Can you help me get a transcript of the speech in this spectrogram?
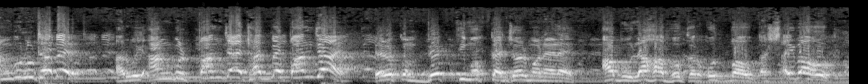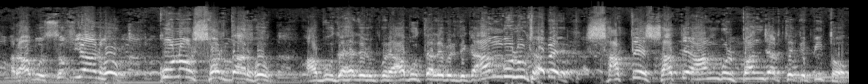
আঙ্গুল উঠাবে? আর ওই আঙ্গুল পাঞ্জায় থাকবে, পাঞ্জায়? এরকম ব্যক্তি মক্কায় জন্ম নেয় আবু লাহাব হোক আর উদ্বা হোক আর সাইবা হোক আর আবু সুফিয়ান হোক, কোন সর্দার হোক, আবু জাহেলের উপরে আবু তালেবের দিকে আঙ্গুল উঠাবে, সাথে সাথে আঙ্গুল পাঞ্জার থেকে পৃথক।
